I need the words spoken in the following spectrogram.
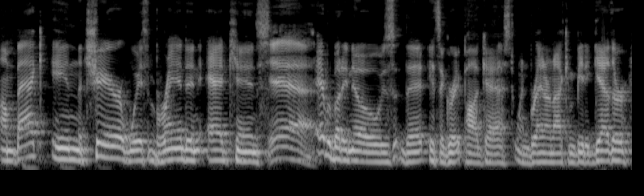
I'm back in the chair with Brandon Adkins. Yeah. Everybody knows that it's a great podcast when Brandon and I can be together.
